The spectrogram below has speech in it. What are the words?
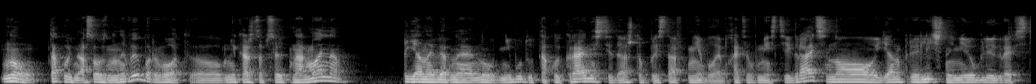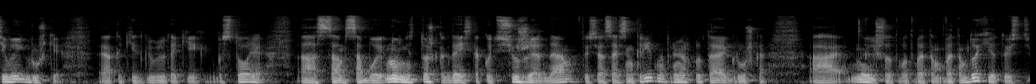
ну, такой осознанный выбор, вот, э, мне кажется, абсолютно нормально. Я, наверное, ну, не буду такой крайности, да, чтобы приставки не было. Я бы хотел вместе играть, но я, например, лично не люблю играть в сетевые игрушки. Я какие-то люблю такие, как бы, истории а, сам с собой. Ну, не то, что когда есть какой-то сюжет, да, то есть Assassin's Creed, например, крутая игрушка, а, ну, или что-то вот в этом, в этом духе. То есть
